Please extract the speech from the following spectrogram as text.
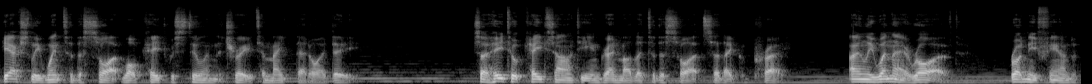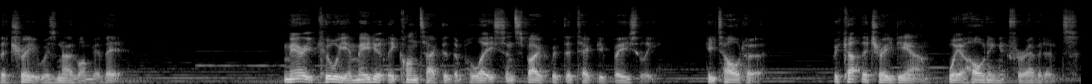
He actually went to the site while Keith was still in the tree to make that ID. So he took Keith's auntie and grandmother to the site so they could pray. Only when they arrived, Rodney found the tree was no longer there. Mary Cooey immediately contacted the police and spoke with Detective Beasley. He told her, We cut the tree down, we are holding it for evidence.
